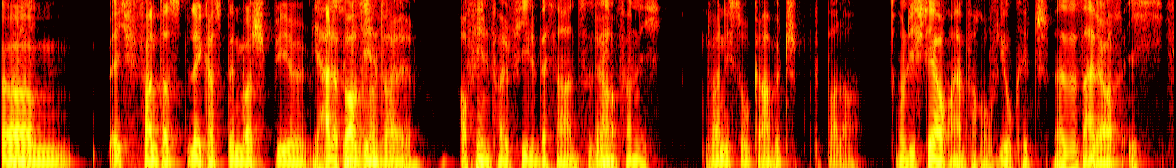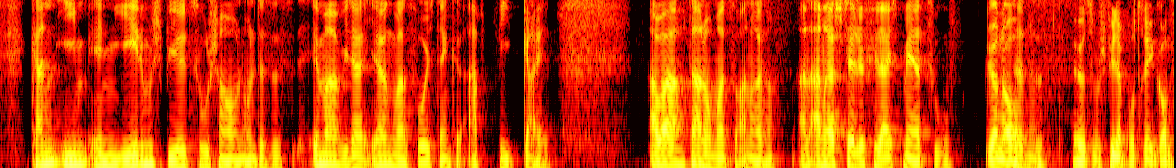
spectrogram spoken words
Ähm, ich fand das Lakers-Denver-Spiel. Ja, das war auf jeden. Fall, auf jeden Fall viel besser anzusehen, Ja. fand ich. War nicht so Garbage-Geballer. Und ich stehe auch einfach auf Jokic. Das ist einfach, ich kann ihm in jedem Spiel zuschauen und es ist immer wieder irgendwas, wo ich denke, ach, wie geil. Aber da nochmal zu anderer, an anderer Stelle vielleicht mehr zu. Genau. Das ist- Wenn wir zum Spielerporträt kommen.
